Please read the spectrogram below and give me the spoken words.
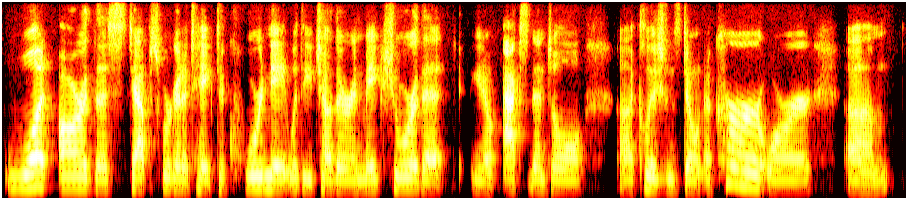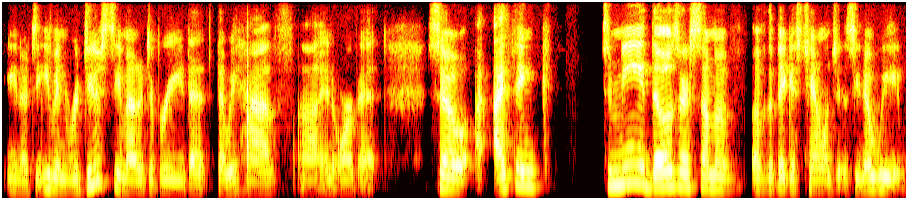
What are the steps we're going to take to coordinate with each other and make sure that, you know, accidental uh, collisions don't occur or um, you know, to even reduce the amount of debris that, that we have uh, in orbit. So I, I think to me, those are some of, of the biggest challenges. You know, we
